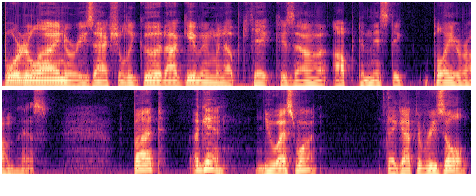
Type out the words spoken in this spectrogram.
borderline or he's actually good. I'll give him an uptick because I'm an optimistic player on this. But again, U.S. won. They got the result.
